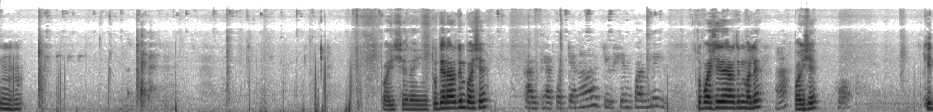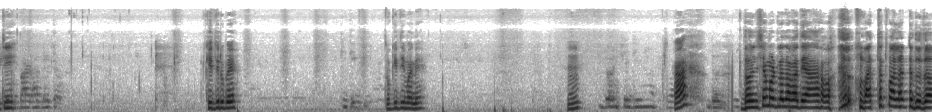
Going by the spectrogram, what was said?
हम्म. पैसे नाही. तू देणार होती ना पैसे? काल त्या पट्ट्यानं ट्युशन पाडली. तू पैसे देणार होती ना मला? हा? पैसे? हो. किती? किती रुपये? किती? तू किती म्हणे? हम्म? दोनशे दिन म्हटलं. हा? दोनशे. दोनशे म्हटलं होतं का त्या? बातच मला वाटतं तुझं.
